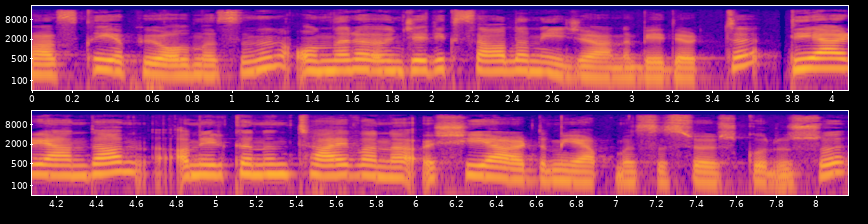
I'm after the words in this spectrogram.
baskı yapıyor olmasının onlara öncelik sağlamayacağını belirtti. Diğer yandan Amerika'nın Tayvan'a aşı yardımı yapması söz konusu.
